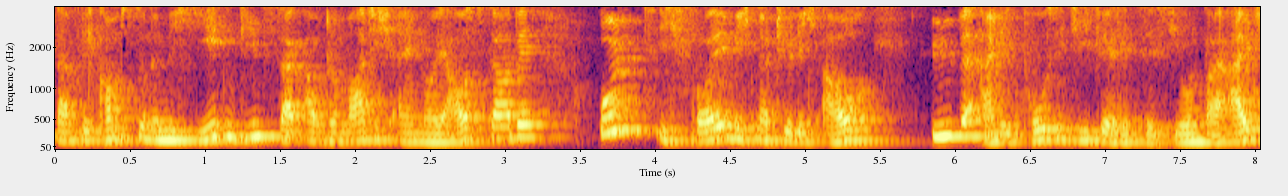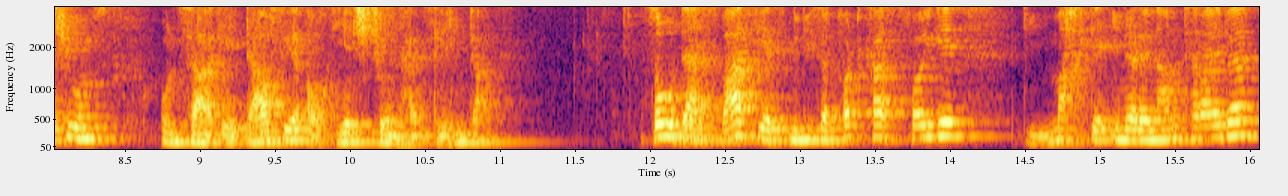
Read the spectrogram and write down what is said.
Dann bekommst du nämlich jeden Dienstag automatisch eine neue Ausgabe. Und ich freue mich natürlich auch über eine positive Rezession bei iTunes und sage dafür auch jetzt schon herzlichen Dank. So, das war's jetzt mit dieser Podcast-Folge, die Macht der inneren Antreiber.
